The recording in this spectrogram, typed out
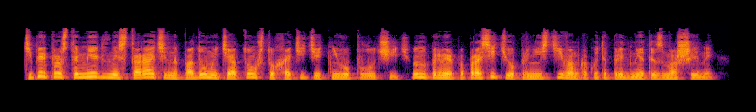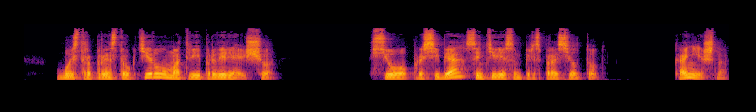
Теперь просто медленно и старательно подумайте о том, что хотите от него получить. Ну, например, попросите его принести вам какой-то предмет из машины. Быстро проинструктировал Матвей проверяющего. «Все про себя?» – с интересом переспросил тот. «Конечно».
